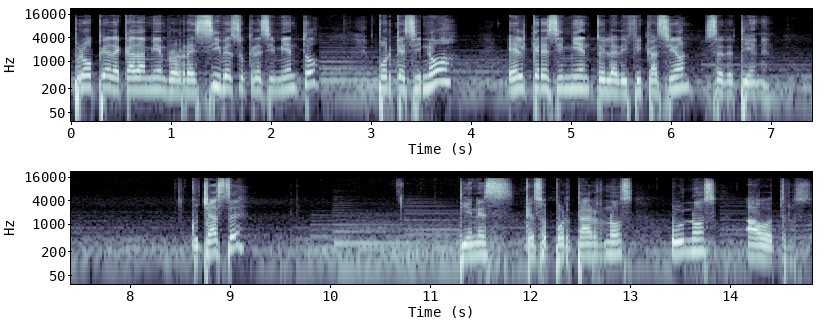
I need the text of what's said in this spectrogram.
propia de cada miembro. Recibe su crecimiento, porque si no, el crecimiento y la edificación se detienen. ¿Escuchaste? Tienes que soportarnos unos a otros.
